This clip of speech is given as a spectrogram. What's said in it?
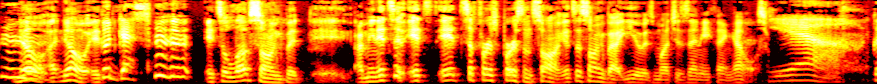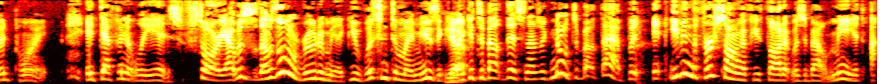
No, I- no. It, Good guess. it's a love song, but eh, I mean, it's a it's it's a first person song. It's a song about you as much as anything else. yeah, good point. It definitely is. Sorry, I was that was a little rude of me. Like you listened to my music, Yeah. like it's about this, and I was like, no, it's about that. But it, even the first song, if you thought it was about me, it's, I,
